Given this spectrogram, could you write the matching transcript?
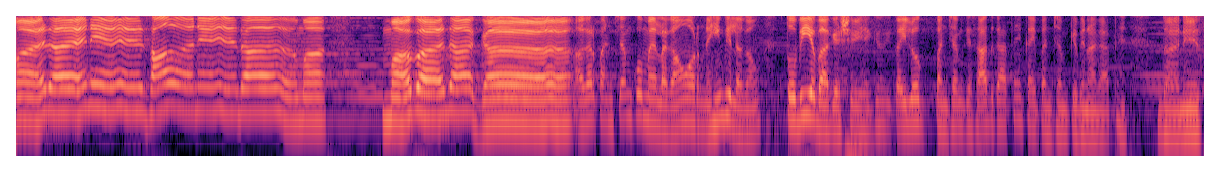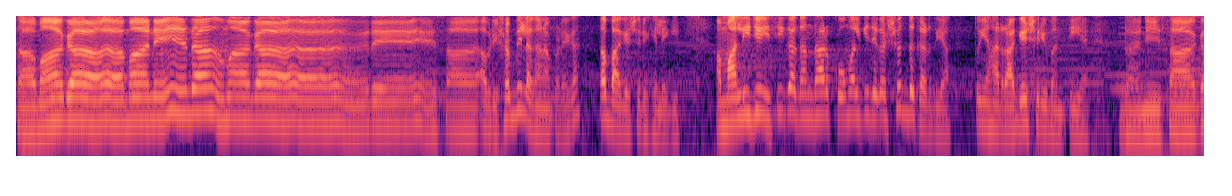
म ध ने सा ने द म अगर पंचम को मैं लगाऊँ और नहीं भी लगाऊँ तो भी ये बागेश्वरी है क्योंकि कई लोग पंचम के साथ गाते हैं कई पंचम के बिना गाते हैं। धने सा म ग म द रे सा। अब ऋषभ भी लगाना पड़ेगा तब बागेश्वरी खेलेगी। अब मान लीजिए इसी का गंधार कोमल की जगह शुद्ध कर दिया तो यहाँ रागेश्वरी बनती है। धने सा ग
